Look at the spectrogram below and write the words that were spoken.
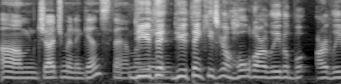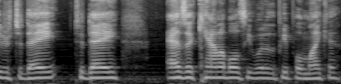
um, judgment against them. Do I you mean, think? Do you think he's going to hold our leader, our leaders today today as accountable as he would of the people of Micah?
